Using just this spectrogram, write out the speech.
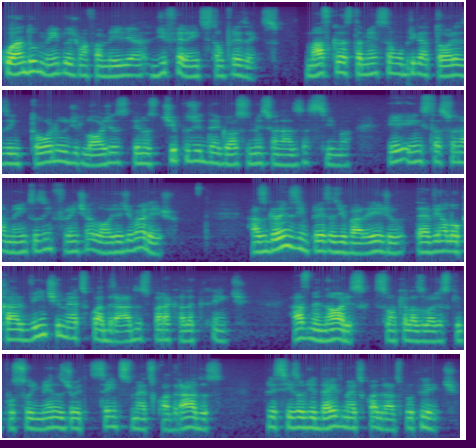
quando membros de uma família diferente estão presentes. Máscaras também são obrigatórias em torno de lojas e nos tipos de negócios mencionados acima, e em estacionamentos em frente à loja de varejo. As grandes empresas de varejo devem alocar 20 metros quadrados para cada cliente. As menores, que são aquelas lojas que possuem menos de 800 metros quadrados, precisam de 10 metros quadrados por cliente.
